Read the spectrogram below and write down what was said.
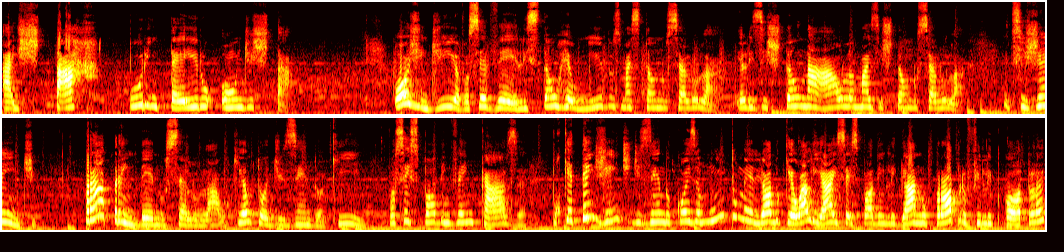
a estar por inteiro onde está. Hoje em dia, você vê, eles estão reunidos, mas estão no celular. Eles estão na aula, mas estão no celular. Eu disse, gente, para aprender no celular o que eu estou dizendo aqui, vocês podem ver em casa. Porque tem gente dizendo coisa muito melhor do que eu. Aliás, vocês podem ligar no próprio Philip Kotler,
